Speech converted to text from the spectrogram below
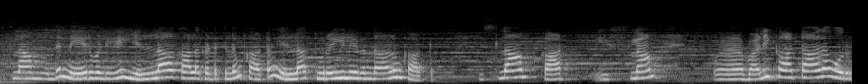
இஸ்லாம் வந்து நேர்வழியை எல்லா காலகட்டத்திலும் காட்டும் எல்லா துறையில் இருந்தாலும் காட்டும். இஸ்லாம் காட் இஸ்லாம் வழிகாட்டாத ஒரு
